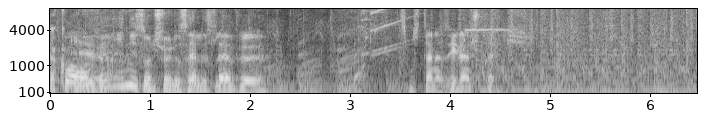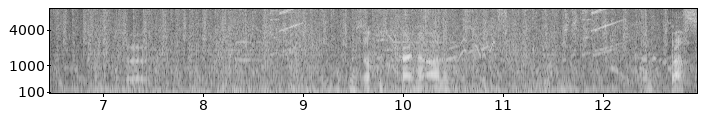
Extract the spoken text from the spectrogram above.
Ach guck mal, Yeah. ich nicht so ein schönes helles Level? Das muss deiner Seele entsprechen. Äh. Übrigens absolut keine Ahnung, was ich jetzt machen kann. Was?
